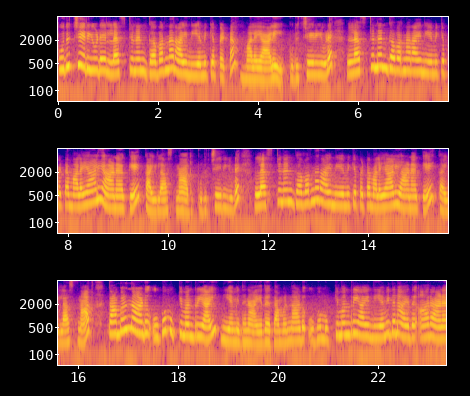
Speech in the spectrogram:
പുതുച്ചേരിയുടെ ലെഫ്റ്റനന്റ് ഗവർണറായി നിയമിക്കപ്പെട്ട മലയാളി. പുതുച്ചേരിയുടെ ലെഫ്റ്റനന്റ് ഗവർണറായി നിയമിക്കപ്പെട്ട മലയാളിയാണ് കെ. കൈലാസ് നാഥ് പുതുച്ചേരിയുടെ ലെഫ്റ്റനന്റ് ഗവർണറായി നിയമിക്കപ്പെട്ട മലയാളിയാണ് കെ. കൈലാസ് നാഥ് തമിഴ്നാട് ഉപമുഖ്യമന്ത്രിയായി നിയമിതനായത്. തമിഴ്നാട് ഉപമുഖ്യമന്ത്രിയായി നിയമിതനായത് ആരാണ്?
